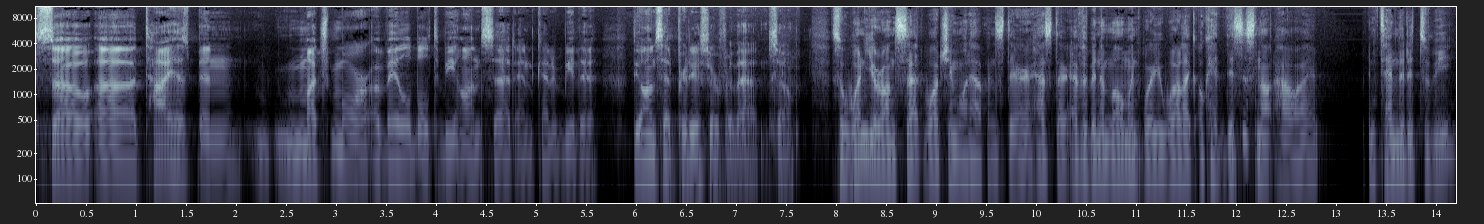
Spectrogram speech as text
So uh, Ty has been much more available to be on set and kind of be the the on-set producer for that. So, so when you're on set watching what happens there, has there ever been a moment where you were like, okay, this is not how I intended it to be?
